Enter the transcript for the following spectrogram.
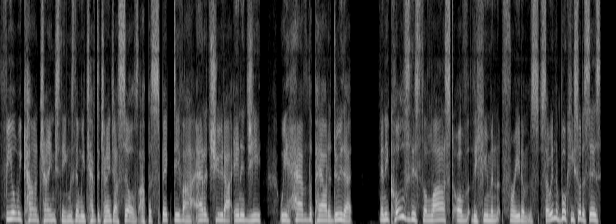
feel we can't change things, then we have to change ourselves, our perspective, our attitude, our energy, we have the power to do that. And he calls this the last of the human freedoms. So in the book, he sort of says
